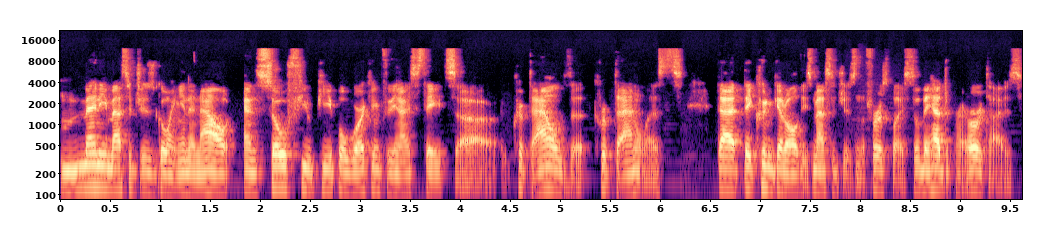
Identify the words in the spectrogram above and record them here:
many messages going in and out, and so few people working for the United States uh, cryptanalysts that they couldn't get all these messages in the first place, so they had to prioritize.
